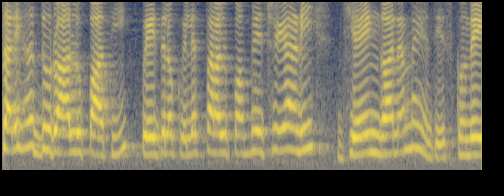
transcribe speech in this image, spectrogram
సరిహద్దు రాళ్ళు పాతి పేదలకు ఇళ్ళ స్థలాలు పంపిణీ చేయాలని ధ్యేయంగా నిర్ణయం తీసుకుంది.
